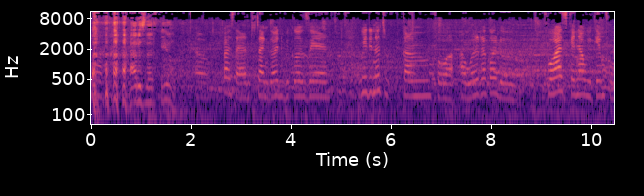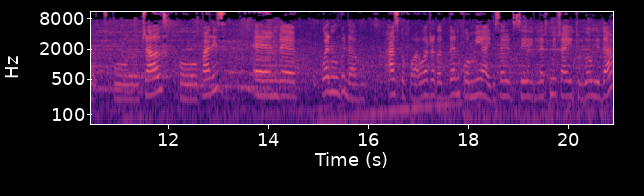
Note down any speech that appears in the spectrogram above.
Yeah. How does that feel? Uh, first, I want to thank God because uh, we did not come for a world record. Or for us, Kenya, we came for, for trials for Paris. And uh, when Gudaf asked for a world record, then for me, I decided to say, let me try to go with her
